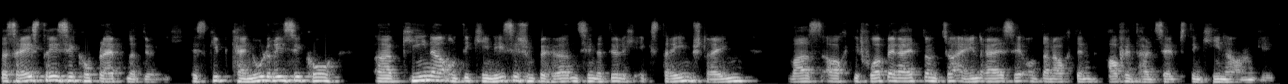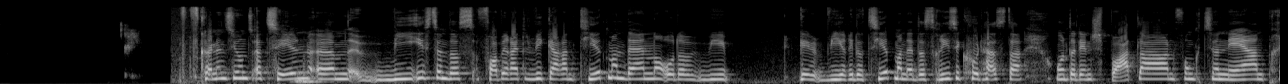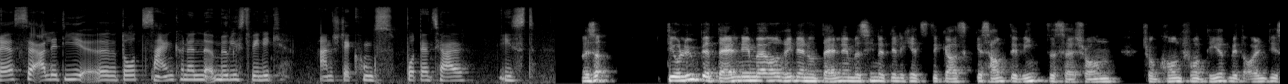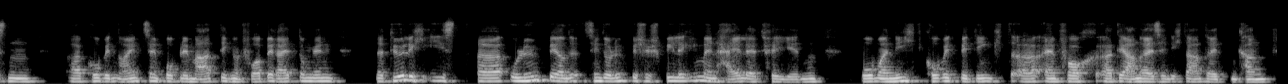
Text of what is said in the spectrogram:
Das Restrisiko bleibt natürlich. Es gibt kein Nullrisiko. Äh, China und die chinesischen Behörden sind natürlich extrem streng, was auch die Vorbereitung zur Einreise und dann auch den Aufenthalt selbst in China angeht. Können Sie uns erzählen, ähm, wie ist denn das vorbereitet? Wie garantiert man denn oder wie wie reduziert man denn das Risiko, dass da unter den Sportlern, Funktionären, Presse, alle, die äh, dort sein können, möglichst wenig Ansteckungspotenzial ist? Also die Olympiateilnehmerinnen und Teilnehmer sind natürlich jetzt die gesamte Wintersaison schon konfrontiert mit allen diesen äh, Covid-19-Problematiken und Vorbereitungen. Natürlich ist äh, Olympia sind Olympische Spiele immer ein Highlight für jeden wo man nicht Covid-bedingt äh, einfach äh, die Anreise nicht antreten kann.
